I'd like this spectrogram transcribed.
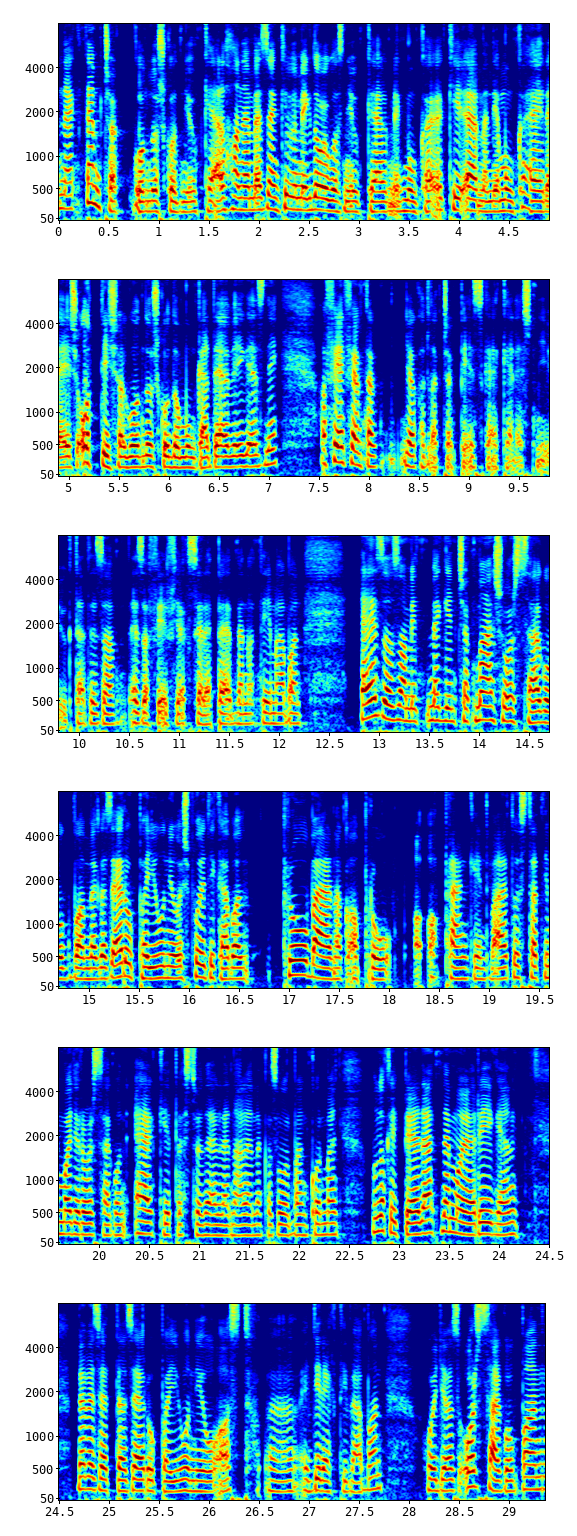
nek nem csak gondoskodniuk kell, hanem ezen kívül még dolgozniuk kell, még munka, ki, elmenni a munkahelyre, és ott is a gondoskodó munkát elvégezni. A férfiaknak gyakorlatilag csak pénzt kell keresniük, tehát ez a, ez a férfiak szerepe ebben a témában. Ez az, amit megint csak más országokban, meg az Európai Uniós politikában próbálnak apró, apránként változtatni. Magyarországon elképesztően ellenáll ennek az Orbán kormány. Mondok egy példát, nem olyan régen bevezette az Európai Unió azt egy direktívában, hogy az országokban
